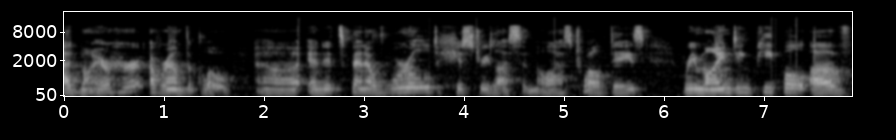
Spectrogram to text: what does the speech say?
admire her around the globe. Uh, and it's been a world history lesson the last 12 days, reminding people of,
